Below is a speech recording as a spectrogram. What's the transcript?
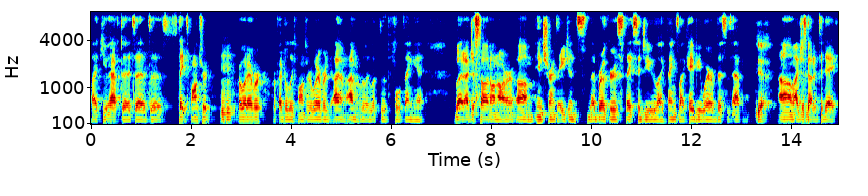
Like you have to, it's a, it's a state sponsored Mhm. or whatever, or federally sponsored or whatever. I, I haven't really looked at the full thing yet. But I just saw it on our um, insurance agents, the brokers. They send you like things like, "Hey, beware of this is happening." yeah, Um, I just got it today.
